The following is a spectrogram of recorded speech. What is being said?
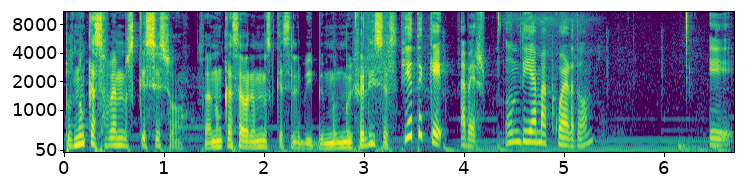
pues nunca sabemos qué es eso. O sea, nunca sabremos qué es el vivimos muy felices. Fíjate que, a ver, un día me acuerdo, eh,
